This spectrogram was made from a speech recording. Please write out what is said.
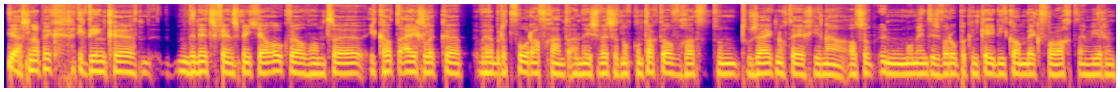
Ja, snap ik. Ik denk eh, de Nets-fans met jou ook wel. Want eh, ik had eigenlijk, we hebben het voorafgaand aan deze wedstrijd nog contact over gehad. Toen, toen zei ik nog tegen je, nou, als er een moment is waarop ik een KD-comeback verwacht en weer een,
